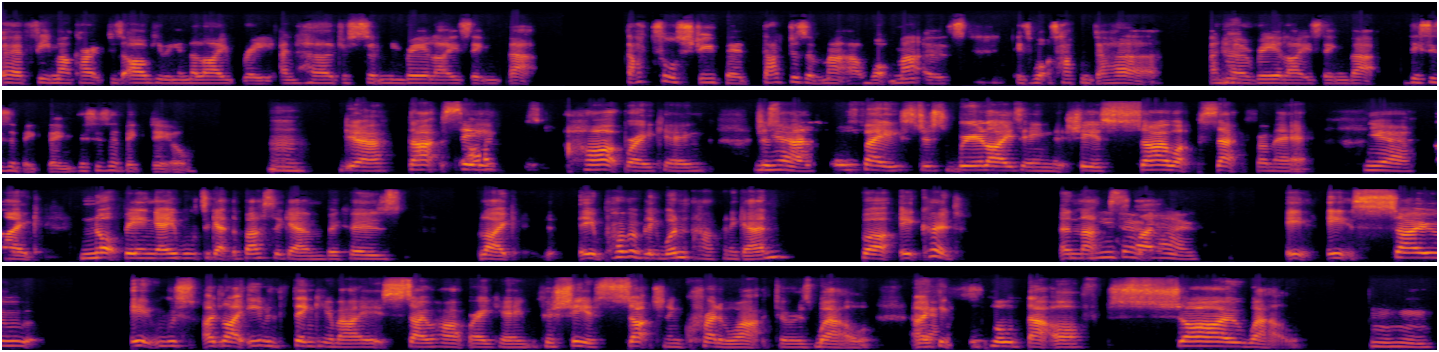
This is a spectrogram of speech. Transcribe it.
uh, female characters arguing in the library, and her just suddenly realizing that that's all stupid. That doesn't matter. What matters is what's happened to her. and her realizing that this is a big thing, this is a big deal. Mm. Yeah, that scene heartbreaking. Just Yeah. her little face, just realizing that she is so upset from it, Yeah, like not being able to get the bus again because, like, it probably wouldn't happen again, but it could, and that's don't like know. it. It's so. It was. I'd like even thinking about it. It's so heartbreaking because she is such an incredible actor as well. And I think she pulled that off so well. hmm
